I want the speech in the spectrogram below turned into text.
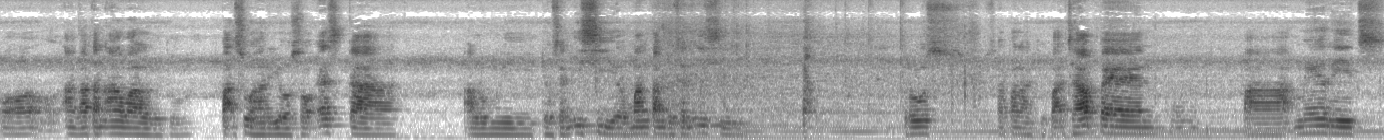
oh, angkatan awal gitu. Pak Suharyoso SK alumni dosen isi eh, mantan dosen isi terus siapa lagi? Pak Japen hmm. Pak Merits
